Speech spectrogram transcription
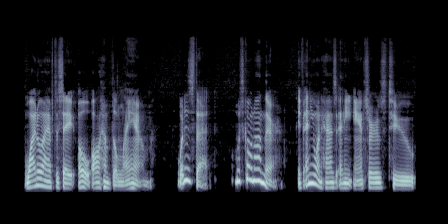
why do I have to say, oh, I'll have the lamb? What is that? What's going on there? if anyone has any answers to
